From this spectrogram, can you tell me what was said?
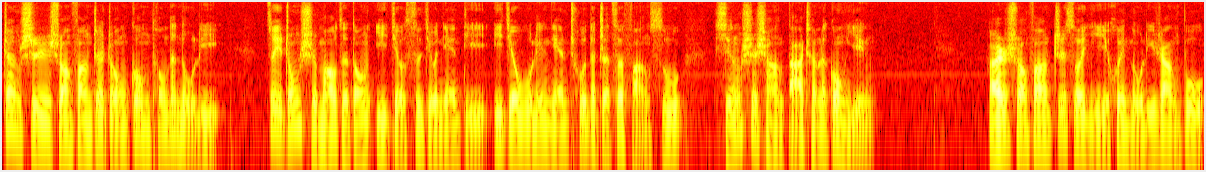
正是双方这种共同的努力，最终使毛泽东1949年底、1950年初的这次访苏形式上达成了共赢。而双方之所以会努力让步，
